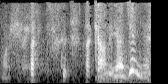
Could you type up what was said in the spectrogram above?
сможешь Пока он ее нет.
